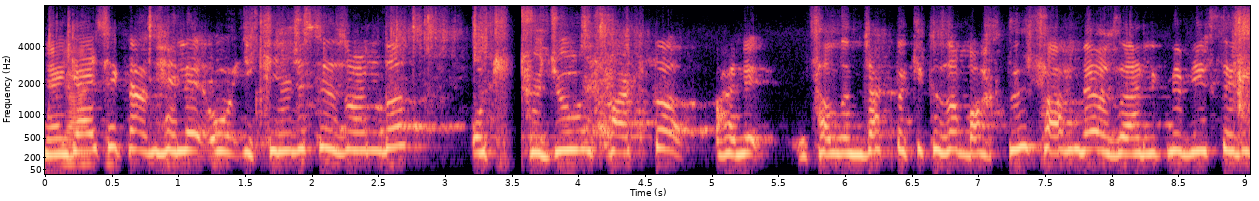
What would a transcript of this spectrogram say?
Yani, Yani- gerçekten hele o ikinci sezonda o çocuğun parkta hani salıncaktaki kıza baktığı sahne özellikle bir seri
